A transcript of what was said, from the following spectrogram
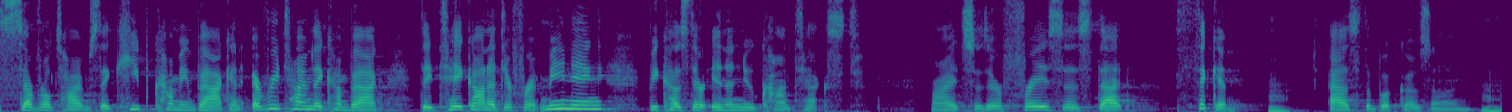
several times. They keep coming back, and every time they come back, they take on a different meaning because they're in a new context, right? So they're phrases that thicken hmm. as the book goes on. Hmm.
